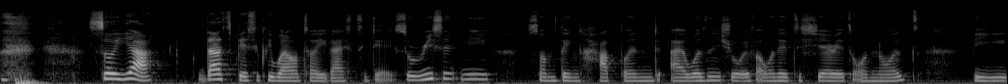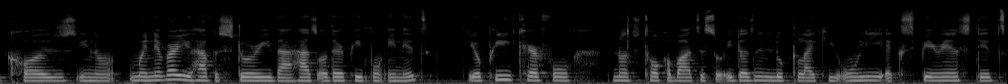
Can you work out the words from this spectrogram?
so, yeah, that's basically what I'll tell you guys today. So, recently, something happened. I wasn't sure if I wanted to share it or not because, you know, whenever you have a story that has other people in it, you're pretty careful not to talk about it so it doesn't look like you only experienced it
